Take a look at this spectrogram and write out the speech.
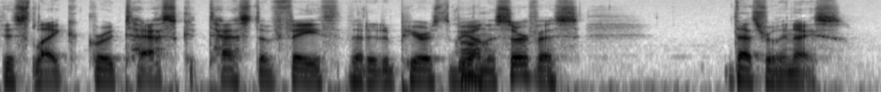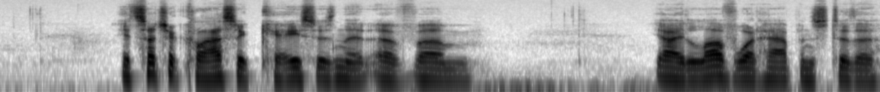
this like grotesque test of faith that it appears to be on Oh. the surface that's really nice It's such a classic case, isn't it? Of um, yeah, I love what happens to the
